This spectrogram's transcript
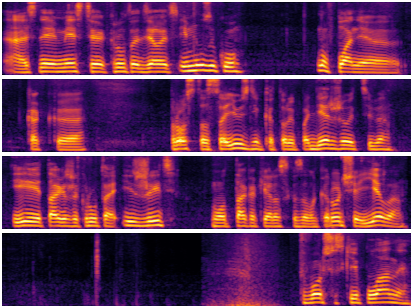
А с ней вместе круто делать и музыку, ну, в плане как э, просто союзник, который поддерживает тебя. И также круто и жить, вот так, как я рассказал. Короче, Ева, творческие планы.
